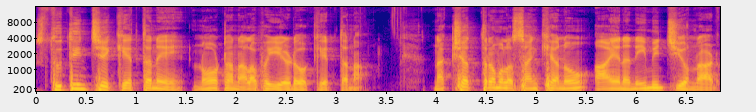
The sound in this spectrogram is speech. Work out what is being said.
స్తుతించే కీర్తనే నూట నలభై ఏడవ కీర్తన. నక్షత్రముల సంఖ్యను ఆయన నియమించి ఉన్నాడు.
